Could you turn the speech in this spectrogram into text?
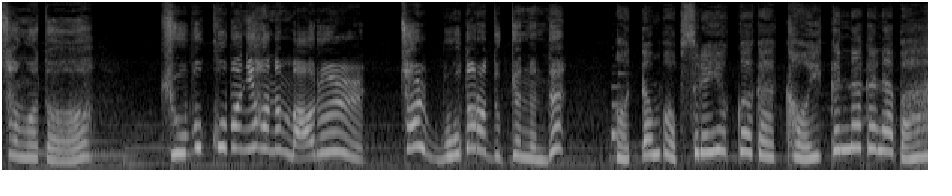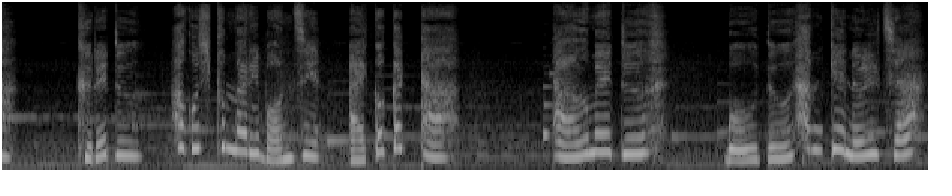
이상하다. 교복 코반이 하는 말을 잘 못 알아듣겠는데? 어떤 법술의 효과가 거의 끝나가나 봐. 그래도 하고 싶은 말이 뭔지 알 것 같아. 다음에도 모두 함께 놀자.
